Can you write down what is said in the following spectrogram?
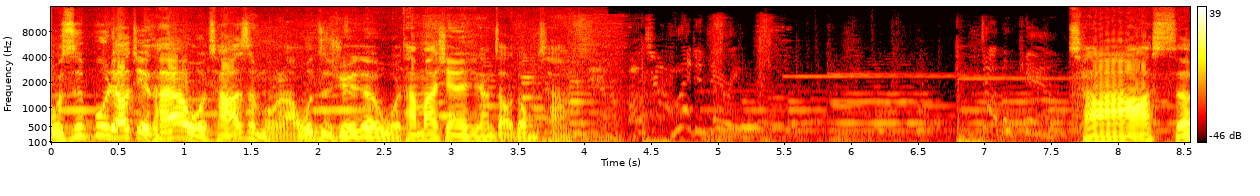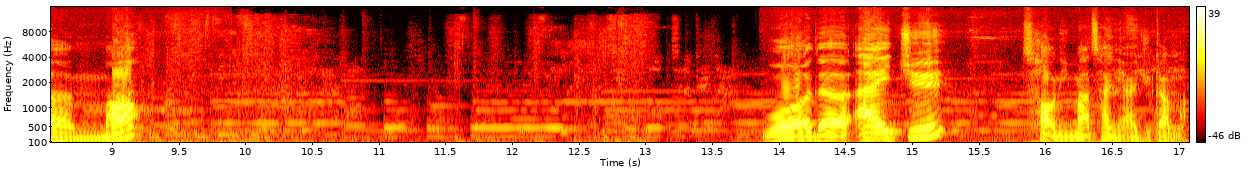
我是不了解他要我查什么啦，我只觉得我他妈现在想找洞查。查什么？我的 IG？操你妈！查你 IG 干嘛？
